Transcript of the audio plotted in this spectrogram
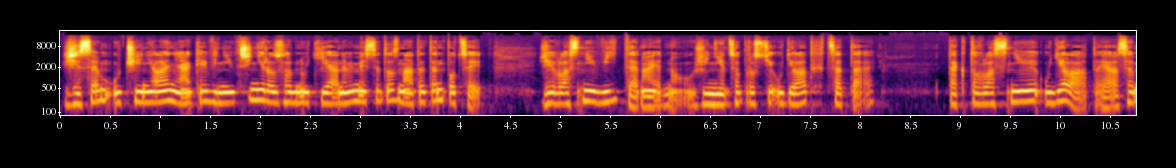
že jsem učinila nějaké vnitřní rozhodnutí. Já nevím, jestli to znáte ten pocit, že vlastně víte najednou, že něco prostě udělat chcete tak to vlastně uděláte. Já jsem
